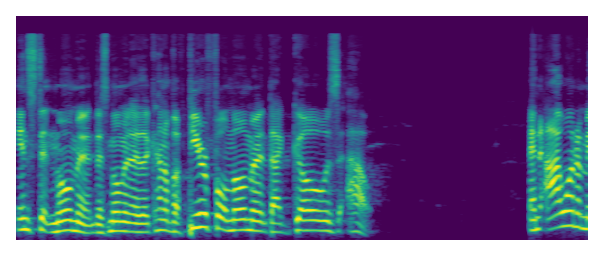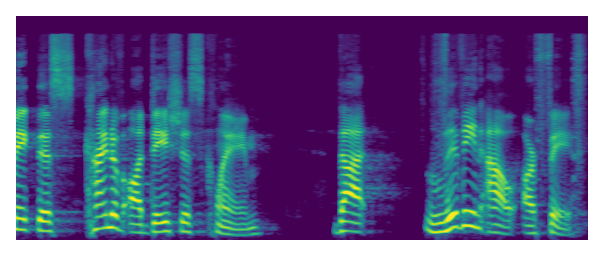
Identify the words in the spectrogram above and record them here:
instant moment, this moment, kind of a fearful moment that goes out. And I want to make this kind of audacious claim that living out our faith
